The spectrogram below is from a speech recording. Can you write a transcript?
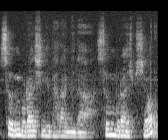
성불하시기 바랍니다. 성불하십시오.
